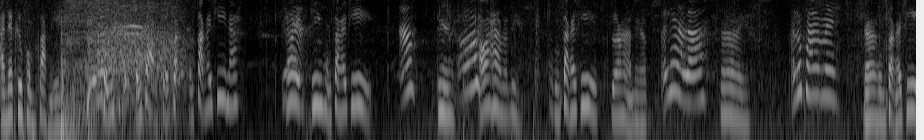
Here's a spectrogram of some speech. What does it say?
อันนี้คือผมสั่งเองผมผมสั่งผมสั่งผมสั่งให้พี่นะ ใช่จริงผมสั่งให้พี่ เอ้า จริงอ๋อเอาอาหารมาดิ ผมสั่งให้พี่เรื่องอาหารนะครับอันเนี้ยเหรอใช่อะลูกค้าไหมนะผมสั่งให้พี่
